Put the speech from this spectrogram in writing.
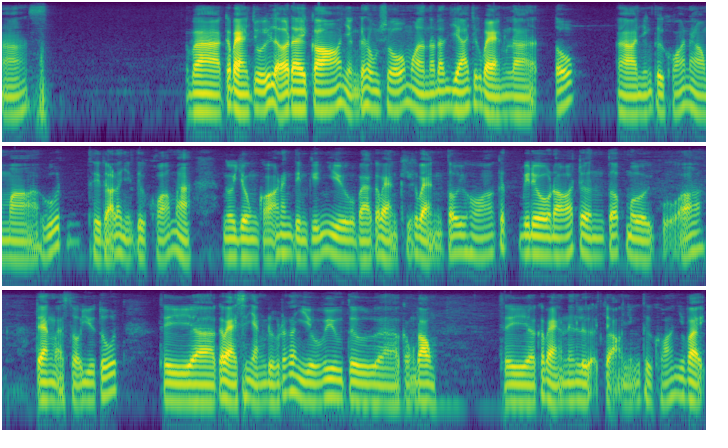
Đó. và các bạn chú ý là ở đây có những cái thông số mà nó đánh giá cho các bạn là tốt à, những từ khóa nào mà good thì đó là những từ khóa mà người dùng có năng tìm kiếm nhiều. Và các bạn khi các bạn tối hóa cái video đó trên top 10 của trang mạng xã hội YouTube thì ờ, các bạn sẽ nhận được rất là nhiều view từ ờ, cộng đồng. Thì ờ, các bạn nên lựa chọn những từ khóa như vậy.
